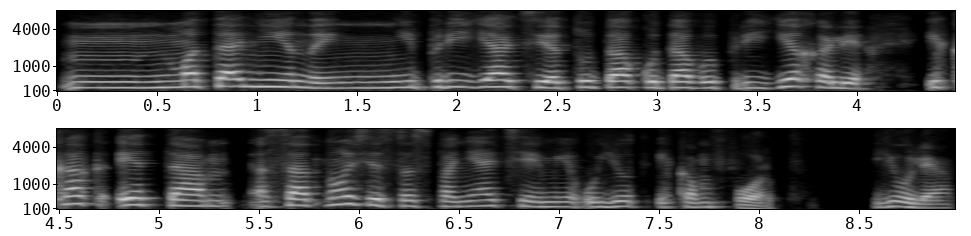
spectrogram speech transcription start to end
мотанины, неприятия туда, куда вы приехали, и как это соотносится с понятиями уют и комфорт? Юля.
